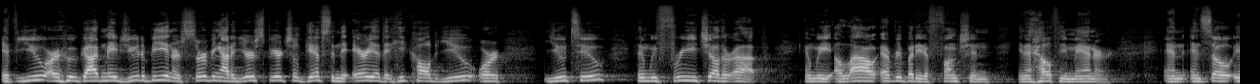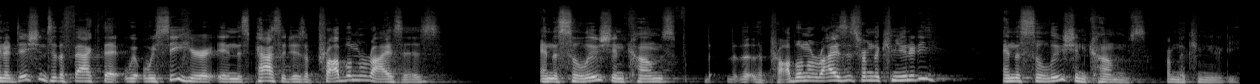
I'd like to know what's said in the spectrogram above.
if you are who God made you to be and are serving out of your spiritual gifts in the area that He called you or you to, then we free each other up and we allow everybody to function in a healthy manner. And, and so, in addition to the fact that what we see here in this passage is a problem arises and the solution comes, the, the problem arises from the community and the solution comes from the community.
